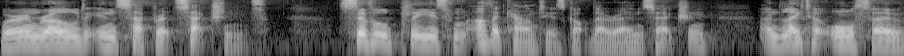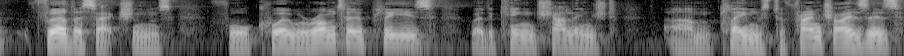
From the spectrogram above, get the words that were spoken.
were enrolled in separate sections. Civil pleas from other counties got their own section, and later also further sections for quo warranto pleas, where the king challenged um, claims to franchises,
